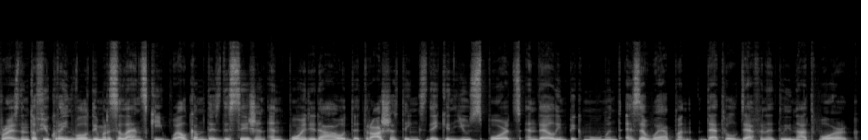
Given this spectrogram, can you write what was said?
President of Ukraine Volodymyr Zelensky welcomed this decision and pointed out that Russia thinks they can use sports and the Olympic movement as a weapon that will definitely not work.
